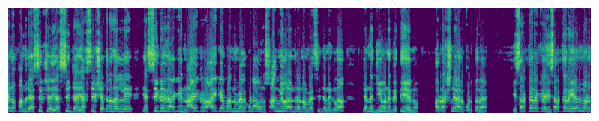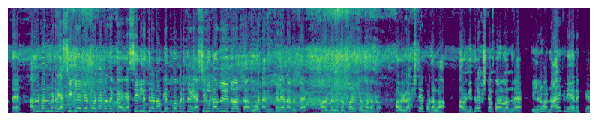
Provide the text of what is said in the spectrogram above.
ಏನಪ್ಪಾ ಅಂದ್ರೆ ಎಸ್ ಸಿ ಕ್ಷೇ ಎಸ್ ಸಿ ಎಸ್ ಸಿ ಕ್ಷೇತ್ರದಲ್ಲಿ ಎಸ್ ಸಿಗಳಿಗಾಗಿ ನಾಯಕರು ಆಯ್ಕೆ ಬಂದ ಮೇಲೆ ಕೂಡ ಅವರು ಸಾಂಗ್ ಇಲ್ಲ ಅಂದ್ರೆ ನಮ್ಮ ಎಸ್ ಸಿ ಜನಗಳ ಜನ ಜೀವನ ಗತಿ ಏನು? ಅವ್ರ ರಕ್ಷಣೆ ಯಾರು ಕೊಡ್ತಾರೆ? ಈ ಸರ್ಕಾರಕ್ಕೆ, ಈ ಸರ್ಕಾರ ಏನ್ ಮಾಡುತ್ತೆ? ಅಲ್ಲಿ ಬಂದ್ಬಿಟ್ರೆ ಎಸ್ ಸಿಗ್ಲೇಬೇಕು ಓಟ್ ಹಾಕೋದಕ್ಕೆ. ಎಸ್ ಸಿಗ್ಲಿದ್ರೆ ನಾವು ಗೆದ್ಕೊಬಿಡ್ತೀವಿ ಎಸ್ ಅದು ಇದು ಅಂತ ಓಟ್ ಹಾಕಿದ ಮೇಲೆ ಏನಾಗುತ್ತೆ? ಅವ್ರ ಮೇಲೆ ದಬ್ಬಾಳಿಕೆ ಮಾಡೋದು. ಅವ್ರಿಗೆ ರಕ್ಷಣೆ ಕೊಡಲ್ಲ. ಅವ್ರಿಗೆ ಇದು ರಕ್ಷಣೆ ಕೊಡಲ್ಲ ಅಂದ್ರೆ ಇಲ್ಲಿರುವ ನಾಯಕರು ಏನಕ್ಕೆ?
